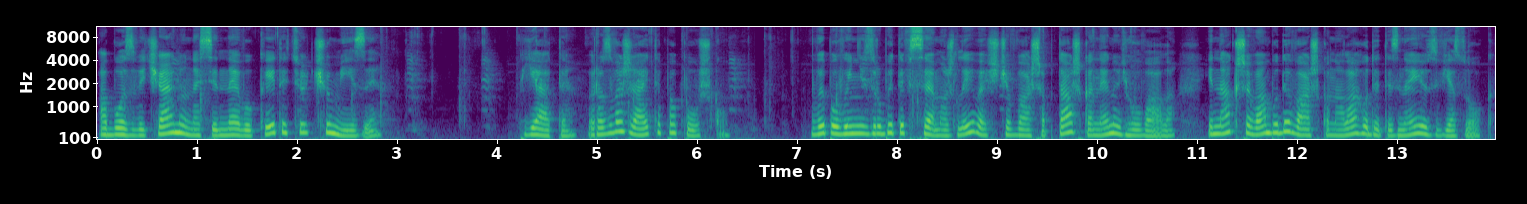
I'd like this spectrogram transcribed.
або звичайну насінневу китицю чумізи. П'яте. Розважайте папушку. Ви повинні зробити все можливе, щоб ваша пташка не нудьгувала, інакше вам буде важко налагодити з нею зв'язок.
